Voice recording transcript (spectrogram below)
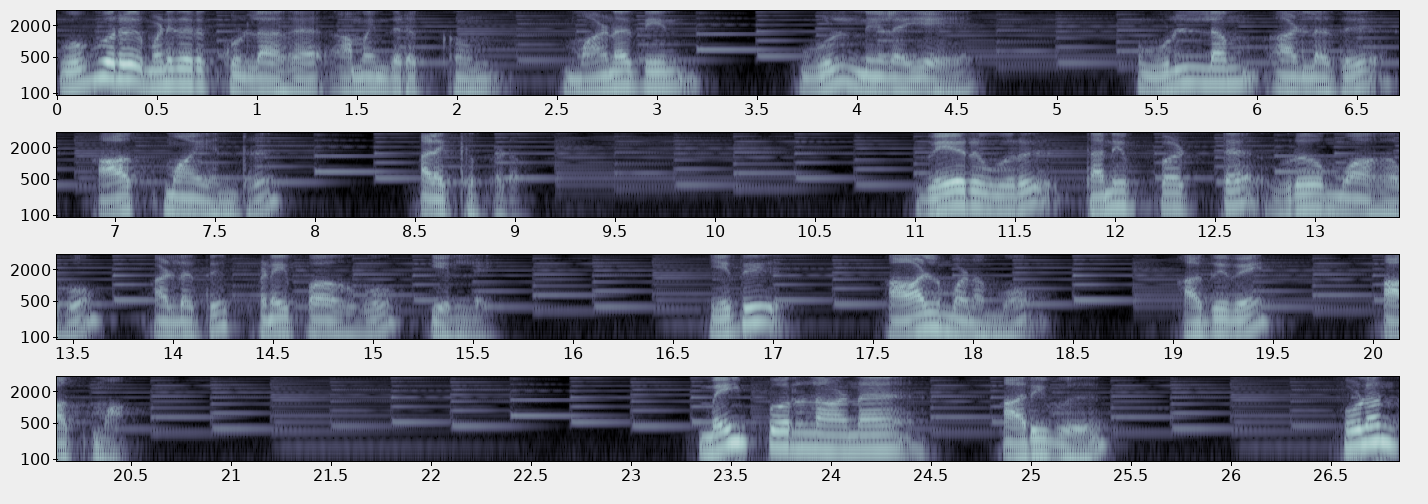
ஒவ்வொரு மனிதருக்குள்ளாக அமைந்திருக்கும் மனதின் உள்நிலையே உள்ளம் அல்லது ஆத்மா என்று அழைக்கப்படும். வேறு ஒரு தனிப்பட்ட உருவமாகவோ அல்லது பிணைப்பாகவோ இல்லை. எது ஆழ்மனமோ அதுவே ஆத்மா. மெய்ப்பொருளான அறிவு புலன்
